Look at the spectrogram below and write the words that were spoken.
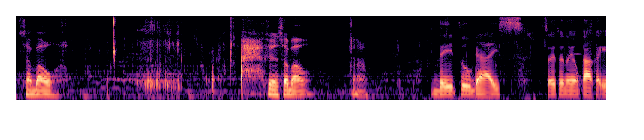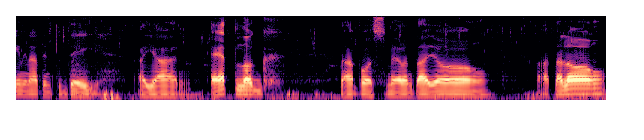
Sabaw. Ito yung sabaw. Ah. Day 2 guys. So ito na yung kakainin natin today. Ayan. Etlog. Tapos meron tayong ah, talong,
